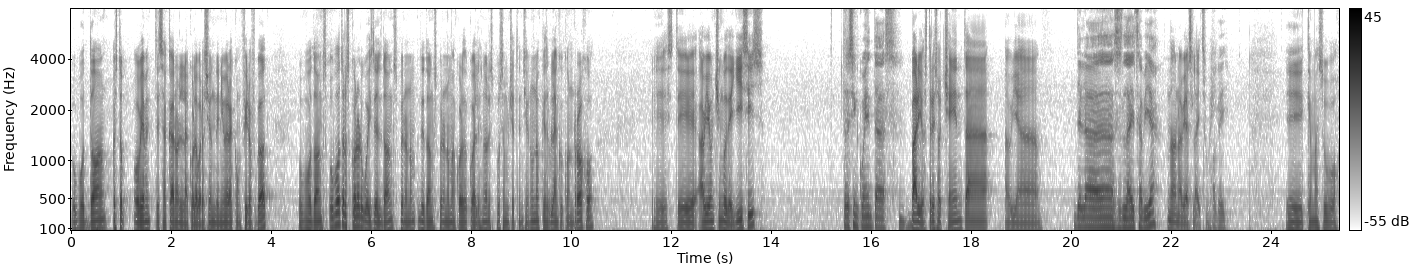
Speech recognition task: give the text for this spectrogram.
Hubo Don... Esto obviamente sacaron la colaboración de New Era con Fear of God. Hubo Donks. Hubo otros colorways del Donks, pero no, de Donks, pero no me acuerdo cuáles. No les puse mucha atención. Uno que es blanco con rojo. Este... Había un chingo de Yeezys. 350. Varios. 380. Había... ¿De las slides había? No, no había slides, güey. Ok. Eh, ¿Qué más hubo?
